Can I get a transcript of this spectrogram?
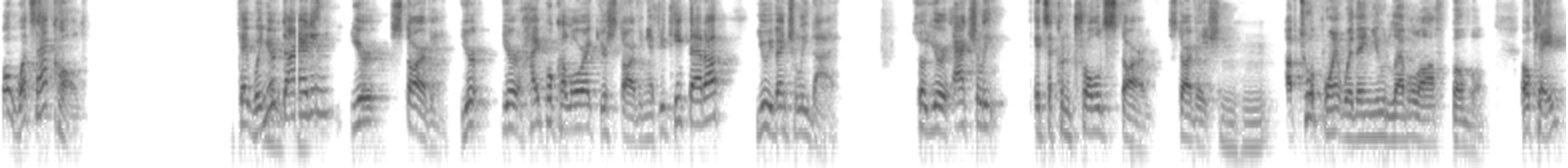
Well what's that called? Okay when you're dieting you're starving. You're you're hypocaloric you're starving. If you keep that up you eventually die. So you're actually, it's a controlled starve, starvation mm-hmm. up to a point where then you level off, boom, boom. Okay.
